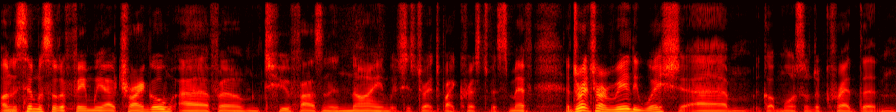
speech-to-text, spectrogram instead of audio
On a similar sort of theme, we have Triangle uh, from 2009, which is directed by Christopher Smith, a director I really wish um, got more sort of cred than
